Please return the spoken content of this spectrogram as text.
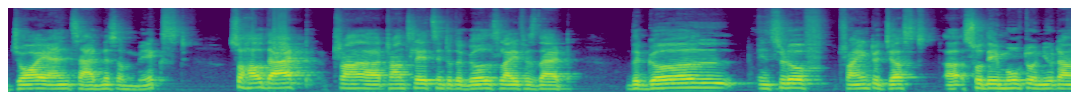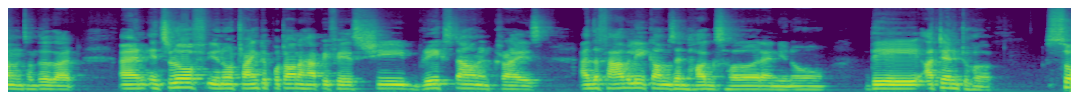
joy and sadness are mixed. So, how that tra- translates into the girl's life is that the girl, instead of trying to just, uh, so they move to a new town and something like that, and instead of you know trying to put on a happy face, she breaks down and cries, and the family comes and hugs her, and you know they attend to her. so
